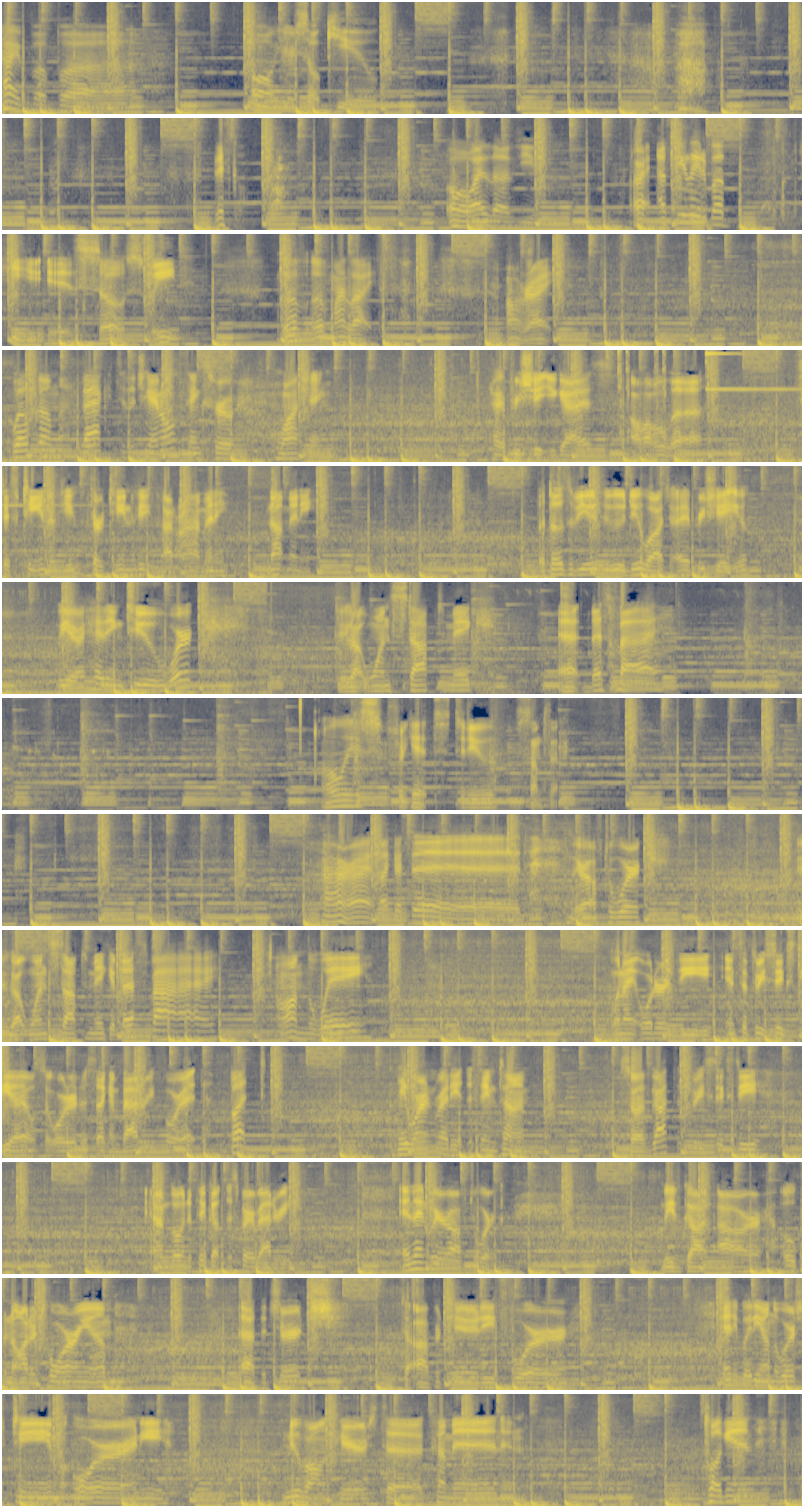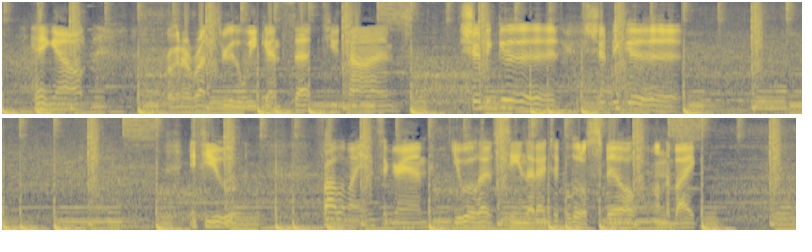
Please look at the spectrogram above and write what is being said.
Hi, Bubba. Oh, you're so cute. Let's go. Oh, I love you. Alright, I'll see you later, bub. He is so sweet. Love of my life. Alright. Welcome back to the channel. Thanks for watching. I appreciate you guys. All uh, 15 of you, 13 of you, I don't know how many. Not many. But those of you who do watch, I appreciate you. We are heading to work. We got one stop to make at Best Buy. Always forget to do something. Alright, like I said, we're off to work. We've got one stop to make at Best Buy. On the way. When I ordered the Insta360, I also ordered a second battery for it, but they weren't ready at the same time. So I've got the 360, and I'm going to pick up the spare battery. And then we're off to work. We've got our open auditorium at the church. An opportunity for anybody on the worship team or any new volunteers to come in and plug in, hang out. We're gonna run through the weekend set a few times. Should be good, should be good. If you follow my Instagram, you will have seen that I took a little spill on the bike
